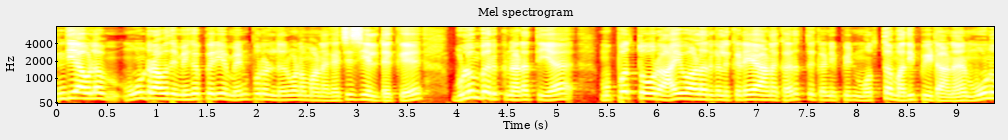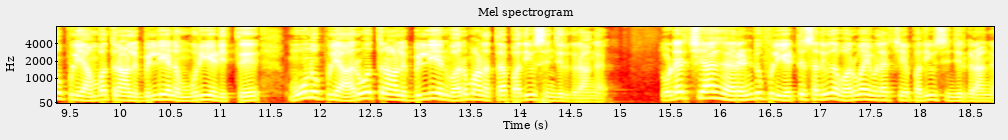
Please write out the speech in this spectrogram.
இந்தியாவில் மூன்றாவது மிகப்பெரிய மென்பொருள் நிறுவனமான ஹெச்சிசிஎல் டெக்கு புளும்பெர்க் நடத்திய முப்பத்தோரு ஆய்வாளர்களுக்கிடையான கருத்து கணிப்பின் மொத்த மதிப்பீட்டான மூணு புள்ளி ஐம்பத்தி நாலு பில்லியனை முறியடித்து மூணு புள்ளி அறுபத்தி நாலு பில்லியன் வருமானத்தை பதிவு செஞ்சுருக்கிறாங்க. தொடர்ச்சியாக ரெண்டு புள்ளி எட்டு சதவீத வருவாய் வளர்ச்சியை பதிவு செஞ்சுருக்கிறாங்க.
